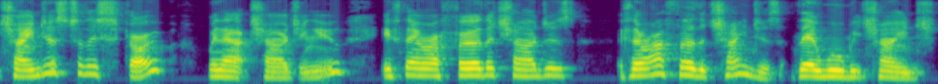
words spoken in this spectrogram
changes to this scope without charging you. If there are further charges, if there are further changes, there will be change,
